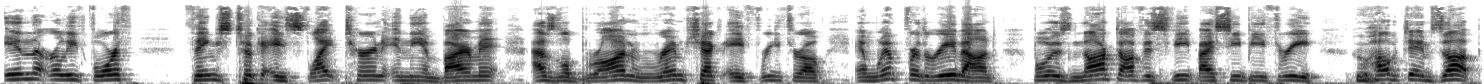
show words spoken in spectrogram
In the early fourth, Things took a slight turn in the environment as LeBron rim checked a free throw and went for the rebound, but was knocked off his feet by CP3, who helped James up.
